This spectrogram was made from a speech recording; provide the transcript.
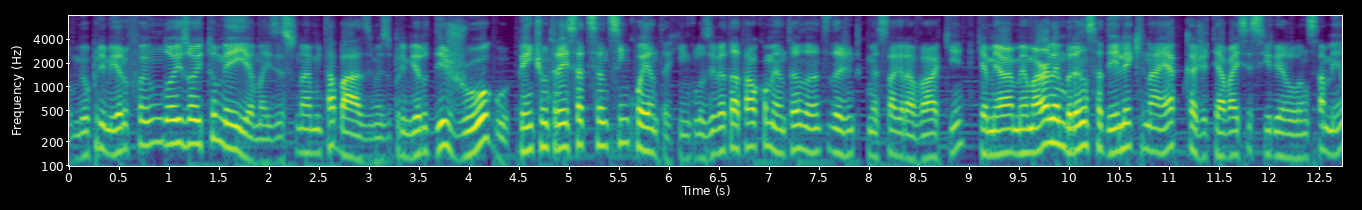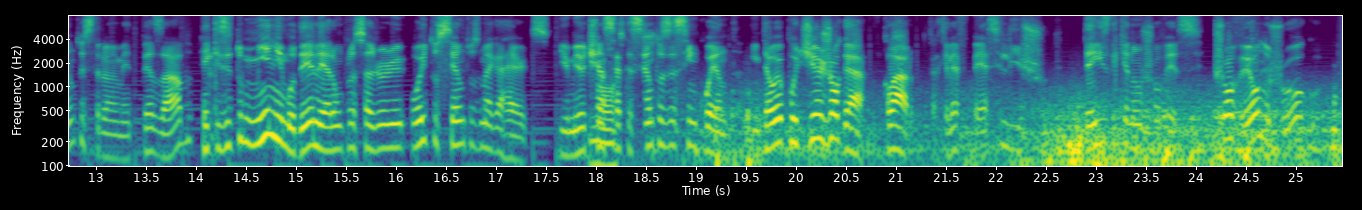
o meu primeiro foi um 286, mas isso não é muita base. Mas o primeiro de jogo, Pentium 3750, que inclusive eu tava comentando antes da gente começar a gravar aqui, que a minha, minha maior lembrança dele é que na época a GTA Vice City era lançamento extremamente pesado. Requisito mínimo dele era um processador de 800 MHz. E o meu tinha Nossa. 750. Então eu podia jogar, claro, aquele FPS lixo desde que não chovesse. Choveu no jogo,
